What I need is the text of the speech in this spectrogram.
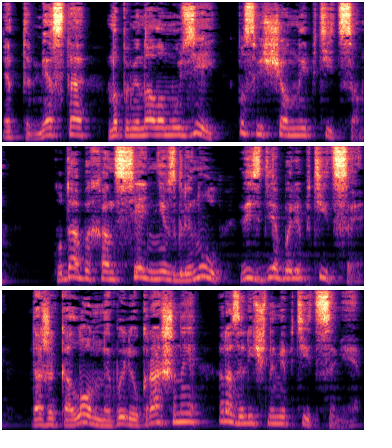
Это место напоминало музей, посвященный птицам. Куда бы Хан Сень ни взглянул, везде были птицы, даже колонны были украшены различными птицами.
